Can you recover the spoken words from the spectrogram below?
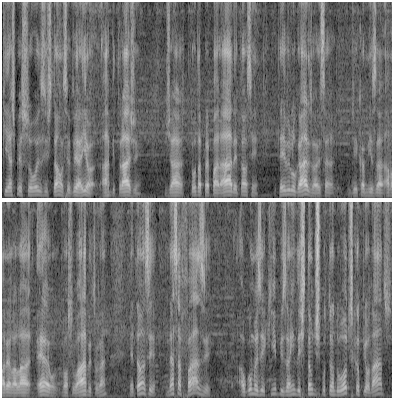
que as pessoas estão, você vê aí, ó, a arbitragem já toda preparada, então assim, teve lugares, ó, essa de camisa amarela lá é o nosso árbitro, né? Então assim, nessa fase, algumas equipes ainda estão disputando outros campeonatos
